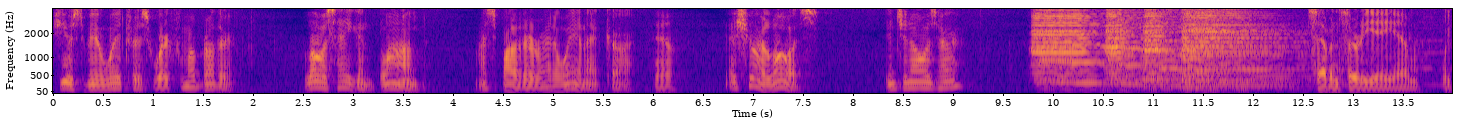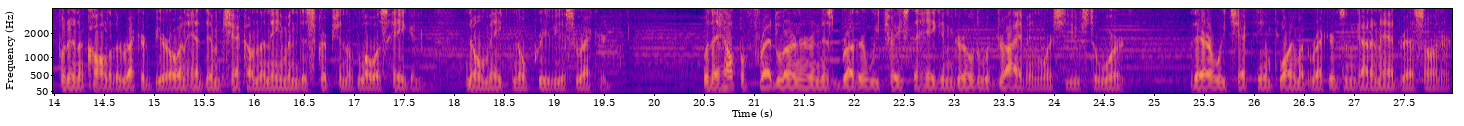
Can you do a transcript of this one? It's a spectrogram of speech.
She used to be a waitress, worked for my brother. Lois Hagen, blonde. I spotted her right away in that car. Yeah? Yeah, sure, Lois. Didn't you know it was her? 7:30 a.m. We put in a call to the record bureau and had them check on the name and description of Lois Hagen. No make, no previous record. With the help of Fred Lerner and his brother, we traced the Hagen girl to a drive-in where she used to work. There, we checked the employment records and got an address on her.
